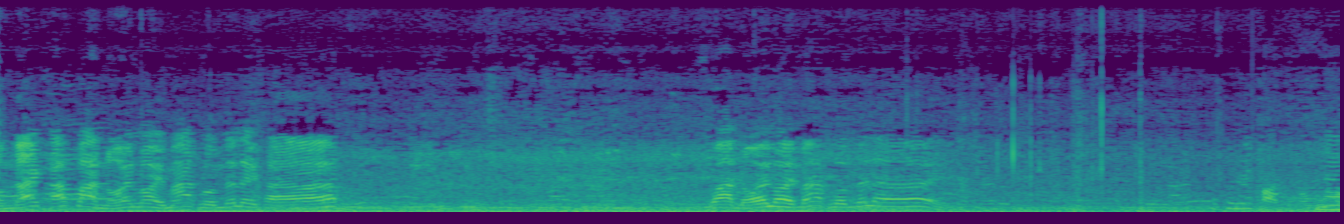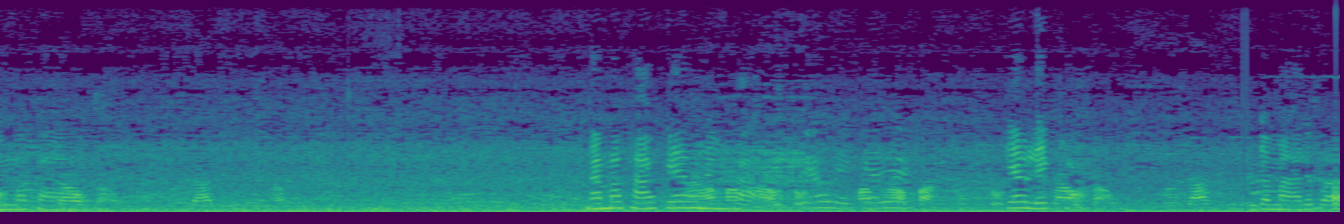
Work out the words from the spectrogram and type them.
วมได้ครับหวานน้อยอร่อยมากรวมได้เลยครับหวานน้อยอร่อยมากรวมได้เลยน้ำมะพร้าวน้ำมะพร้าวแก้วหนึ่งค่ะ แก้วเล็ก แก้วเล็กค่ะจะมาหรือเปล่า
